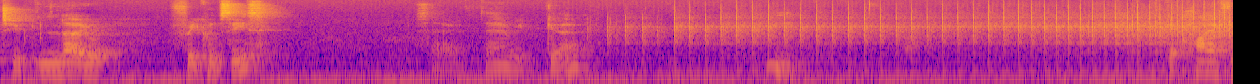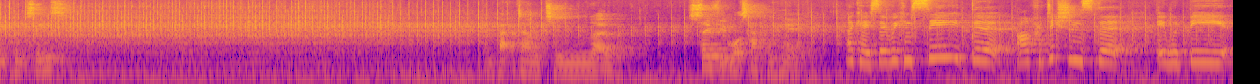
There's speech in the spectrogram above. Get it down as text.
to low frequencies. So, there we go. Hmm. Get higher frequencies. And back down to low. Sophie, what's happening here? Okay, so we can see that our predictions that it would be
